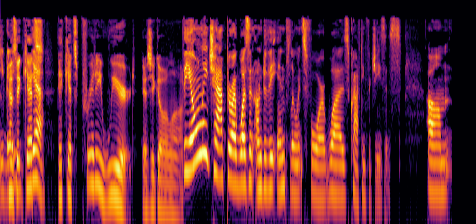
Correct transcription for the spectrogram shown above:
maybe. 'cause it gets Yeah. it gets pretty weird as you go along. The only chapter I wasn't under the influence for was Crafting for Jesus. Um,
